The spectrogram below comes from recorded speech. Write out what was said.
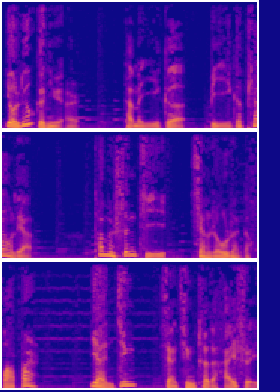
有六个女儿，她们一个比一个漂亮，她们身体像柔软的花瓣，眼睛像清澈的海水，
